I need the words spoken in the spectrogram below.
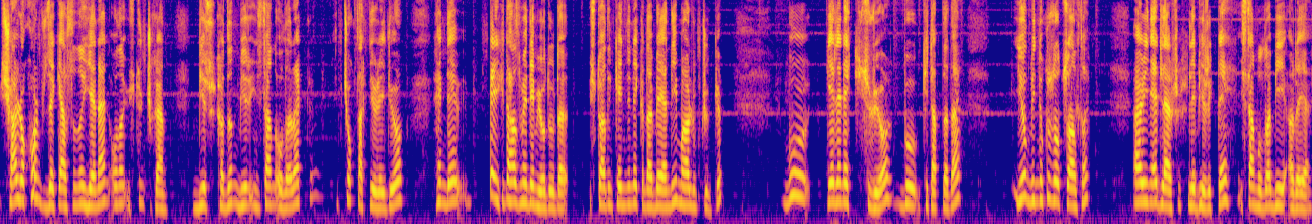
Sherlock Holmes zekasını yenen ona üstün çıkan bir kadın bir insan olarak çok takdir ediyor. Hem de belki de hazmedemiyordur da üstadın kendini ne kadar beğendiği malum çünkü. Bu gelenek sürüyor bu kitapta da. Yıl 1936 Erin Adler'le birlikte İstanbul'da bir araya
